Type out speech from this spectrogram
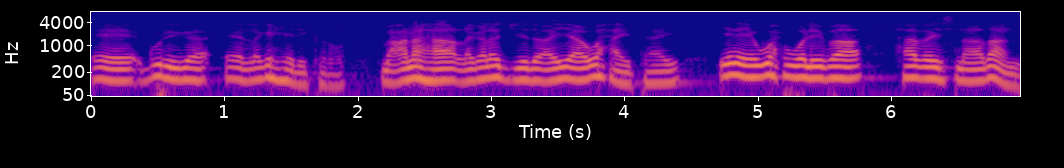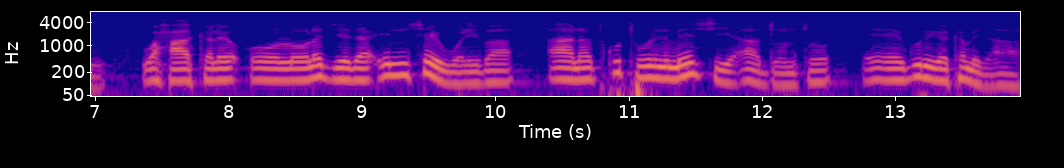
ee guriga ee laga heli karo macnaha lagala jeedo ayaa waxay tahay inay wax waliba habaysnaadaan. Waxaa kale oo loola jeedaa in shay waliba aanad ku tuurin meeshii aad doonto ee guriga ka mid ah.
